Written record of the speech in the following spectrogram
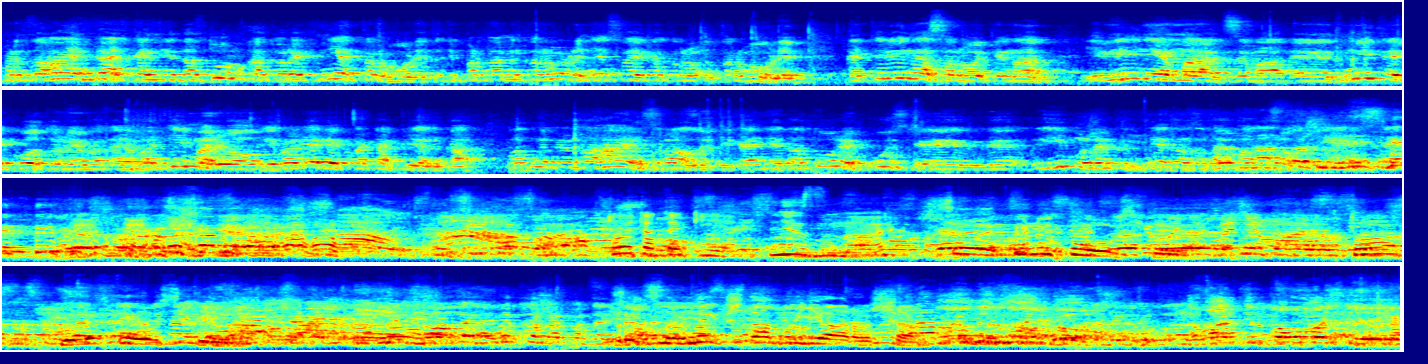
Предлагаем пять кандидатур, у которых нет торговли. Это департамент торговли, нет своей торговли. Катерина Сорокина, Евгения Мальцева, э, Дмитрий Котурев, э, Вадим Орел и Валерий Прокопенко. Вот мы предлагаем сразу эти кандидатуры, пусть э, э, им уже предметно задают вопрос. а кто это такие? Не знаю. Це Куликовський. Куликовський. Тоже подадите. Представник штабу Яроша. Давайте по очереди.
